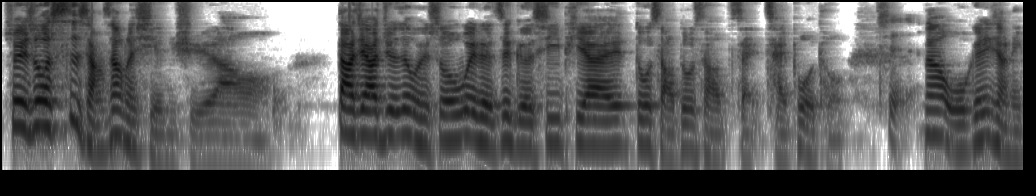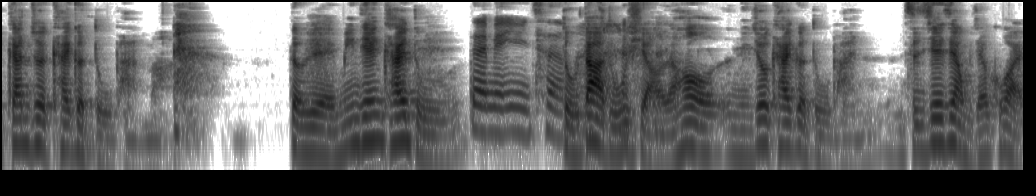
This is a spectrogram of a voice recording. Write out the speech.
所以说市场上的显学啊哦。大家就认为说，为了这个 CPI 多少多少踩踩破头，是。那我跟你讲，你干脆开个赌盘嘛，对不对？明天开赌，对面预测，赌大赌小，然后你就开个赌盘，直接这样比较快。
